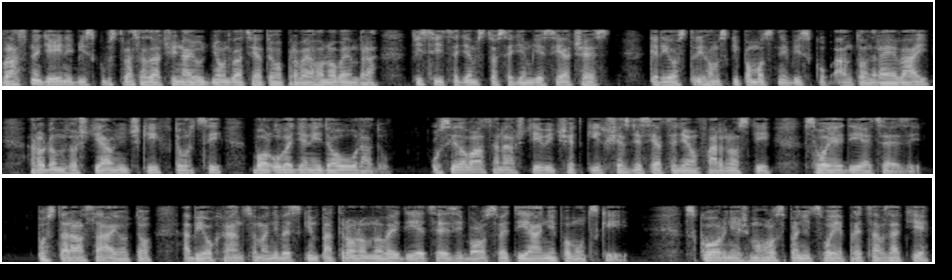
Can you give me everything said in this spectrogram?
Vlastné dejiny biskupstva sa začínajú dňom 21. novembra 1776, kedy ostrihomský pomocný biskup Anton Révaj, rodom zo Štiavničky v Turci, bol uvedený do úradu. Usiloval sa navštíviť všetkých 67 farností svojej diecézy. Postaral sa aj o to, aby ochrancom a nebeským patrónom novej diecézy bol svätý Ján Nepomucký. Skôr než mohol splniť svoje predsavzatie,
